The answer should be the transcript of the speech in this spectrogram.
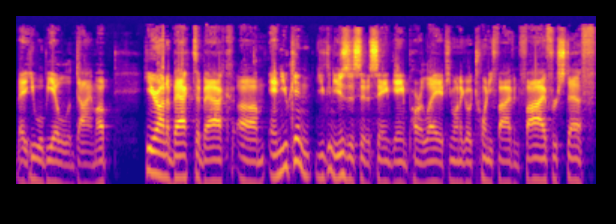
that he will be able to dime up here on a back to back. And you can you can use this in a same game parlay if you want to go 25 and five for Steph.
